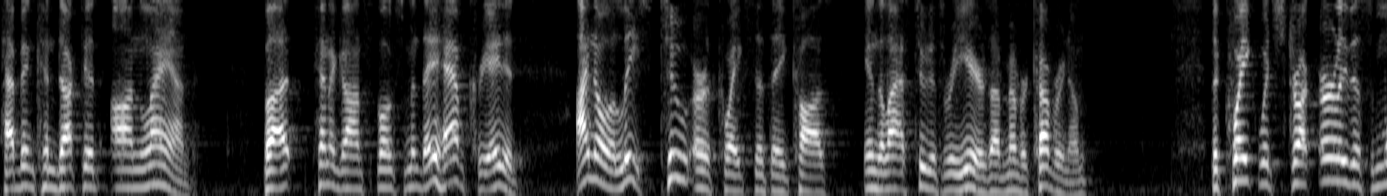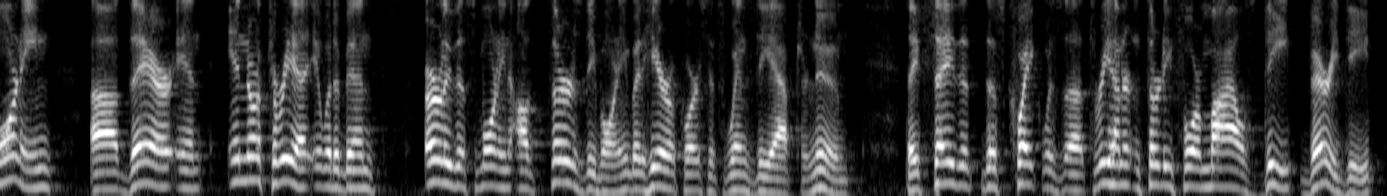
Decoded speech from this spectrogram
have been conducted on land. But Pentagon spokesman, they have created, I know at least two earthquakes that they caused in the last two to three years. I remember covering them. The quake which struck early this morning uh, there in, in North Korea, it would have been early this morning on Thursday morning, but here, of course, it's Wednesday afternoon. They say that this quake was uh, 334 miles deep, very deep,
